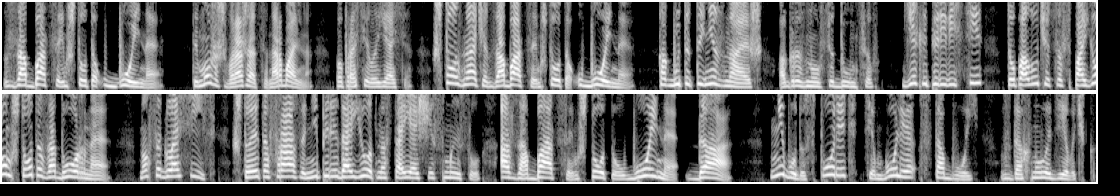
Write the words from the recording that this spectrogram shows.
забацаем что-то убойное». «Ты можешь выражаться нормально?» — попросила Яся. «Что значит забацаем что-то убойное?» «Как будто ты не знаешь», — огрызнулся Думцев. «Если перевести, то получится «споем что-то задорное». Но согласись, что эта фраза не передает настоящий смысл, а забацаем что-то убойное — да. Не буду спорить, тем более с тобой», — вздохнула девочка.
